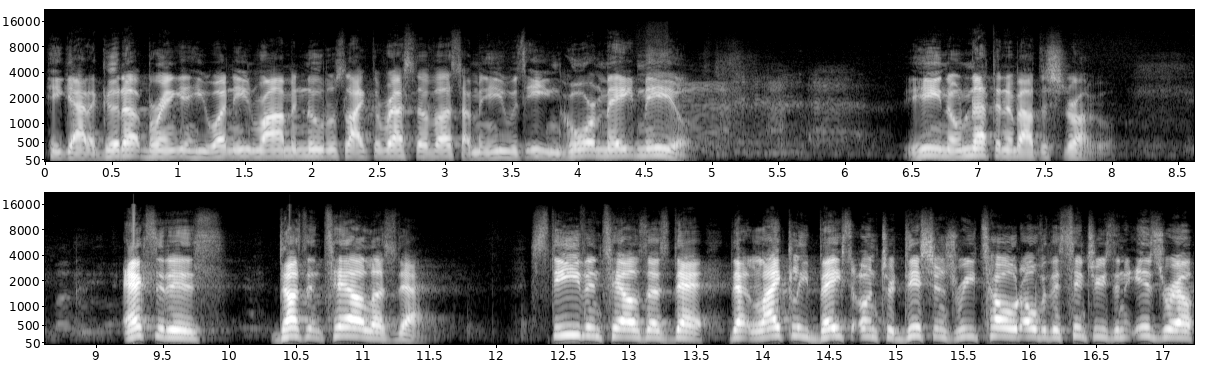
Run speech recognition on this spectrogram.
he got a good upbringing. He wasn't eating ramen noodles like the rest of us. I mean, he was eating gourmet meals. He know nothing about the struggle. Exodus doesn't tell us that. Stephen tells us that, that likely based on traditions retold over the centuries in Israel,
